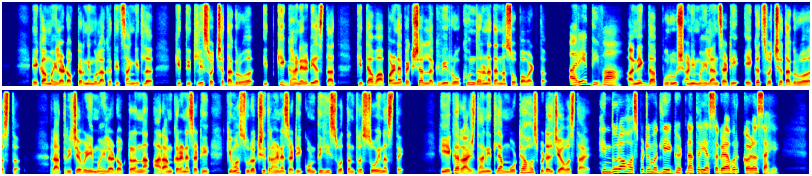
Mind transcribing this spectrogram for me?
एका महिला डॉक्टरनी मुलाखतीत सांगितलं की तिथली स्वच्छतागृह इतकी घाणेरडी असतात की त्या वापरण्यापेक्षा लघवी रोखून धरणं त्यांना सोपं वाटतं. अरे दिवा! अनेकदा पुरुष आणि महिलांसाठी एकच स्वच्छतागृह असतं. रात्रीच्या वेळी महिला डॉक्टरांना आराम करण्यासाठी किंवा सुरक्षित राहण्यासाठी कोणतीही स्वतंत्र सोय नसते. ही एका राजधानीतल्या मोठ्या हॉस्पिटलची अवस्था आहे. हिंदुराव हॉस्पिटलमधली एक घटना तर या सगळ्यावर कळस आहे.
